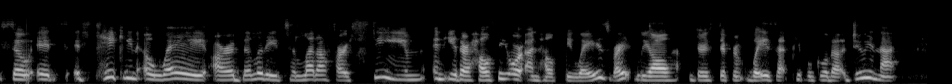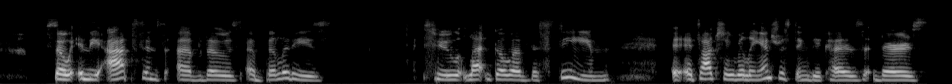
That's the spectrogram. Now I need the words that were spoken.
so it's it's taking away our ability to let off our steam in either healthy or unhealthy ways right? We all there's different ways that people go about doing that. So in the absence of those abilities to let go of the steam it's actually really interesting because there's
